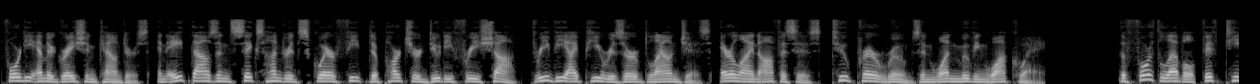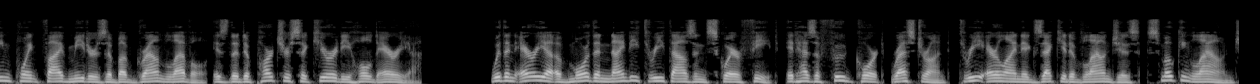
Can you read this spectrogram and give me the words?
40 emigration counters, an 8,600 square feet departure duty-free shop, three VIP reserved lounges, airline offices, two prayer rooms and one moving walkway. The fourth level 15.5 meters above ground level is the departure security hold area. With an area of more than 93,000 square feet, it has a food court, restaurant, three airline executive lounges, smoking lounge,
